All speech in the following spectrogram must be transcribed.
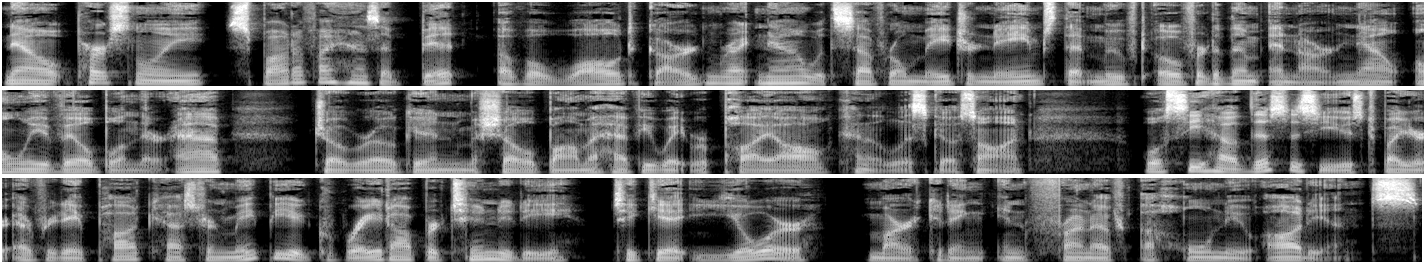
Now, personally, Spotify has a bit of a walled garden right now with several major names that moved over to them and are now only available in their app. Joe Rogan, Michelle Obama, Heavyweight Reply All, kind of the list goes on. We'll see how this is used by your everyday podcaster and may be a great opportunity to get your marketing in front of a whole new audience.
